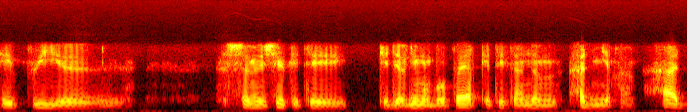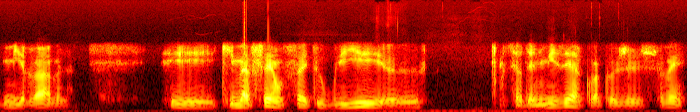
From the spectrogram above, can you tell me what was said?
et puis euh, ce monsieur qui était qui est devenu mon beau-père, qui était un homme admirable, admirable, et qui m'a fait en fait oublier euh, certaines misères quoi que je, savais.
